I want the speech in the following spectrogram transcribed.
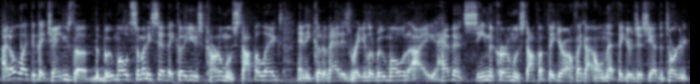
I don't like that they changed the, the boot mold. Somebody said they could have used Colonel Mustafa legs and he could have had his regular boot mold. I haven't seen the Colonel Mustafa figure. I don't think I own that figure just yet, the Target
